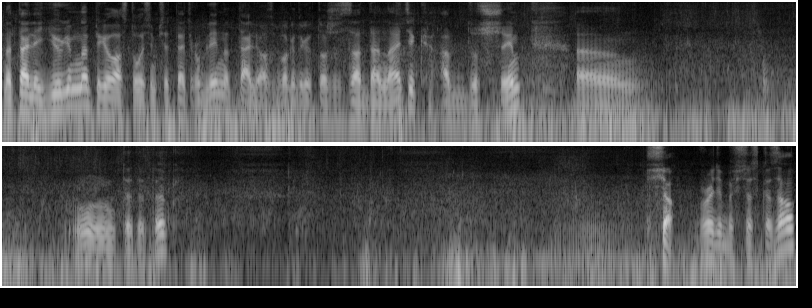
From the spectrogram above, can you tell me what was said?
Наталья Юрьевна перевела 185 рублей. Наталья, вас благодарю тоже за донатик от души. Эм, м, так-так-так. Все, вроде бы все сказал.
